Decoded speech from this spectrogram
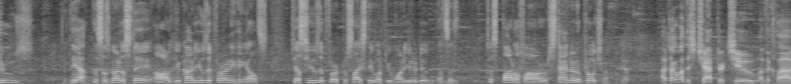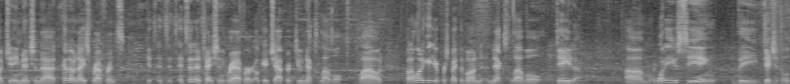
choose yeah, this is going to stay ours, you can't use it for anything else. Just use it for precisely what we want you to do. That's mm -hmm. just part of our standard approach now. Yep. Uh, talk about this chapter two of the cloud. Ginni mentioned that, kind of a nice reference. It's, it's, it's, it's an attention grabber. Okay, chapter two, next level, cloud. But I want to get your perspective on next level data. Um, what are you seeing the digital,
